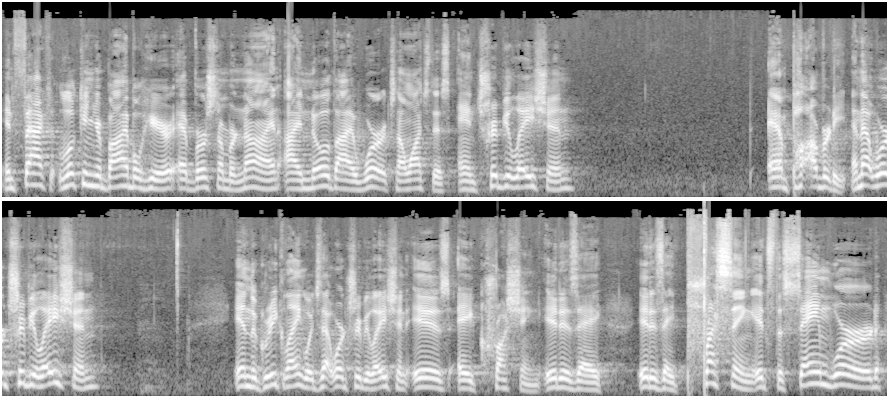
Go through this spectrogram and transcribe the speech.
in fact, look in your Bible here at verse number nine. I know thy works. Now, watch this. And tribulation and poverty. And that word tribulation in the Greek language, that word tribulation is a crushing. It is a it is a pressing. It's the same word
